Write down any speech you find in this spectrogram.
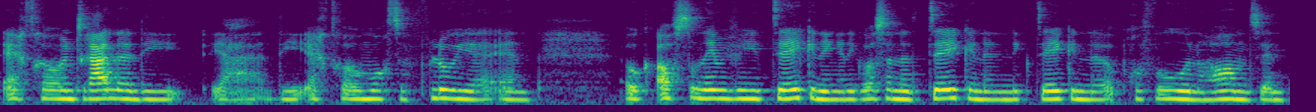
echt gewoon tranen die, ja, die echt gewoon mochten vloeien. En ook afstand nemen van je tekening. En ik was aan het tekenen en ik tekende op gevoel een hand. En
